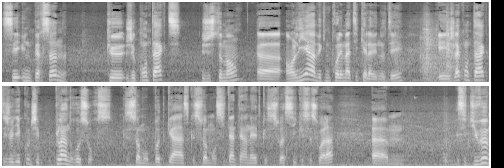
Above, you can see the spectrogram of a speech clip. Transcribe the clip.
C'est une personne que je contacte justement euh, en lien avec une problématique qu'elle avait notée. Et je la contacte et je lui dis écoute, j'ai plein de ressources, que ce soit mon podcast, que ce soit mon site internet, que ce soit ci, que ce soit là. Euh, si tu veux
